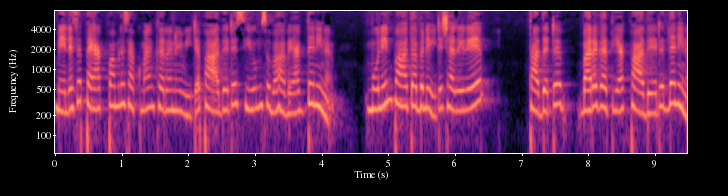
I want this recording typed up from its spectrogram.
මෙලෙස පැයක් පමණ සක්මන් කරන විට පාදයට සියුම් ස්වභාවයක් දැනින. මුලින් පා තබන විට ශරීරයේ තදට බර ගතියක් පාදයට දැනින.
